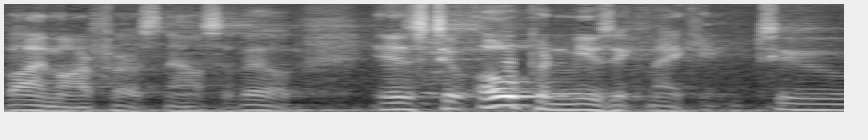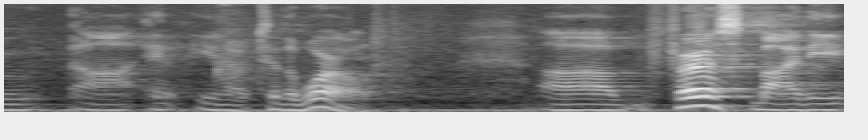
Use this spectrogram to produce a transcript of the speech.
Weimar first, now Seville, is to open music making to, uh, you know, to the world. Uh, first, by the,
